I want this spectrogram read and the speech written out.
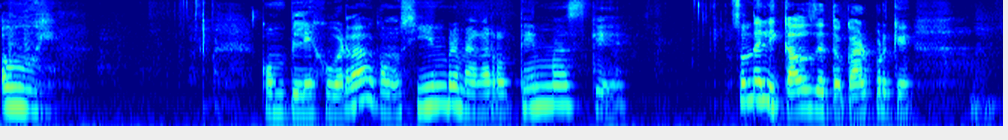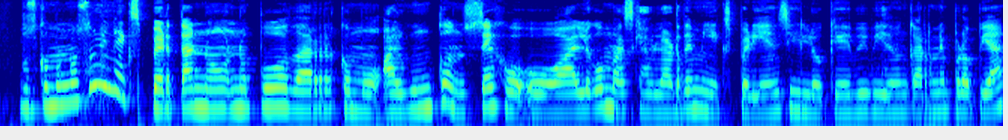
Uy, complejo, ¿verdad? Como siempre me agarro temas que son delicados de tocar porque pues como no soy una experta, no, no puedo dar como algún consejo o algo más que hablar de mi experiencia y lo que he vivido en carne propia.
